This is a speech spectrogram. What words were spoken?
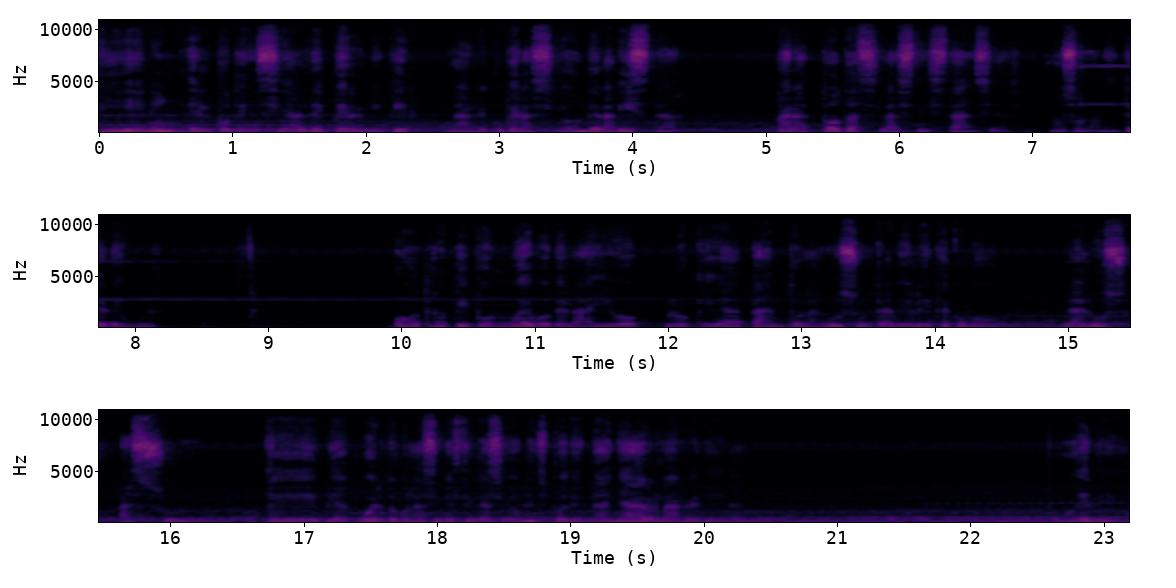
tienen el potencial de permitir la recuperación de la vista para todas las distancias, no solamente de una. Otro tipo nuevo de layo bloquea tanto la luz ultravioleta como la luz azul, que de acuerdo con las investigaciones pueden dañar la retina puede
